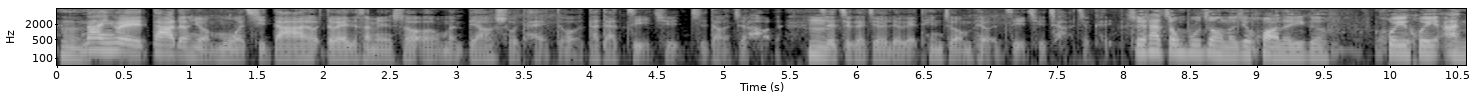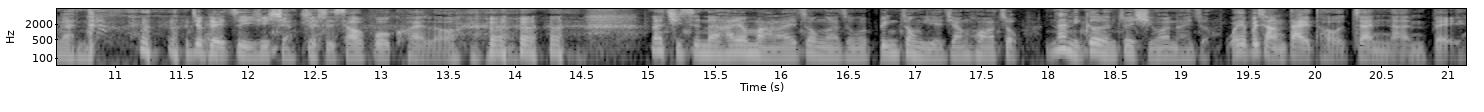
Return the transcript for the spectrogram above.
嗯，那因为大家都很有默契，大家都在这上面说，哦，我们不要说太多，大家自己去知道就好了。所以这个就留给听众朋友自己去查就可以。所以他中部粽呢，就画了一个灰灰暗暗的，就可以自己去想象，就是消波块喽。那其实呢，还有马来粽啊，什么冰粽、野姜花粽。那你个人最喜欢哪一种？我也不想带头站南北，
